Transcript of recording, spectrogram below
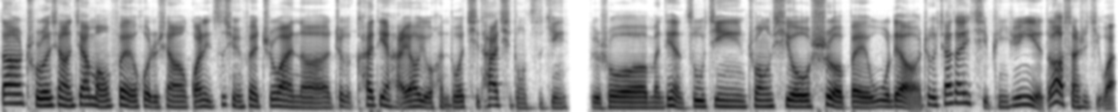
当然，除了像加盟费或者像管理咨询费之外呢，这个开店还要有很多其他启动资金。比如说门店租金、装修、设备、物料，这个加在一起，平均也都要三十几万。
